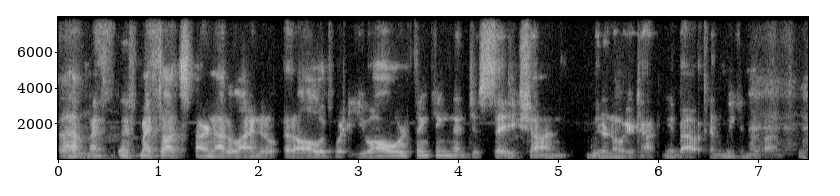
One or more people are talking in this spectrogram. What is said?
If Um, my, if my thoughts are not aligned at, all with what you all were thinking, then just say, Sean, we don't know what you're talking about and we can move on.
